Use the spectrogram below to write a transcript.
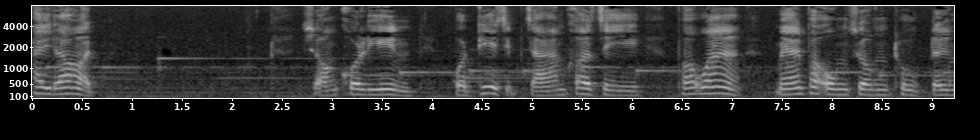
ให้รอดสองโคลีนบทที่ 13 ข้อ 4 เพราะว่าแม้พระองค์ทรงถูกตึง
